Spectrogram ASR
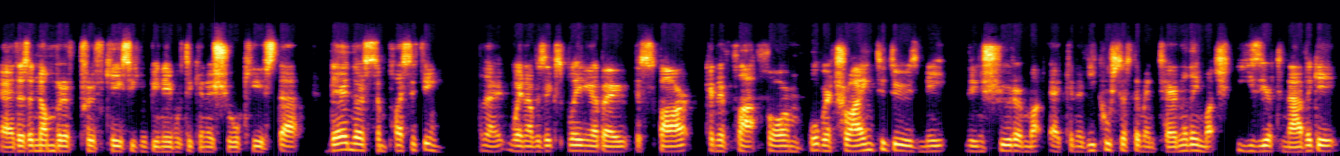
uh, there's a number of proof cases we've been able to kind of showcase that. Then there's simplicity. Now, when I was explaining about the Spark kind of platform, what we're trying to do is make the insurer uh, kind of ecosystem internally much easier to navigate?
